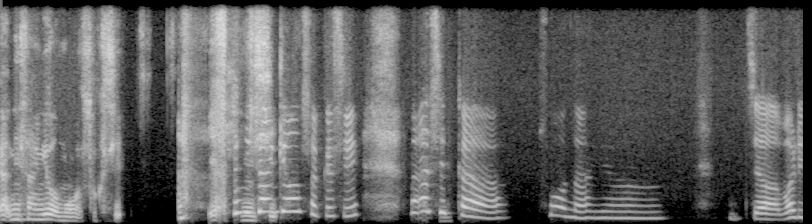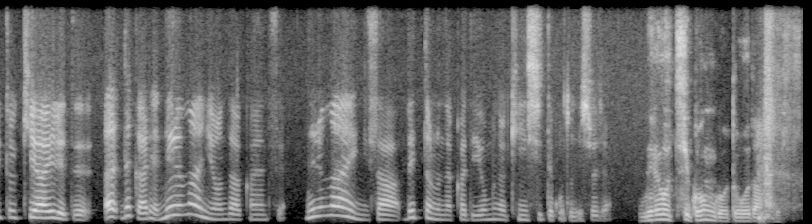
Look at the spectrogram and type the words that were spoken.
や23行もう即死。いや23瀕死行即死？マジか。そうなんや。じゃあ割と気合い入れて。あだからあれや寝る前に読んだらあかんやつや。寝る前にさベッドの中で読むの禁止ってことでしょじゃあ。寝落ち言語道断です。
